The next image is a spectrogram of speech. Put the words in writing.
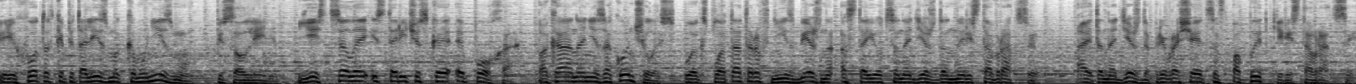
Переход от капитализма к коммунизму, писал Ленин, есть целая историческая эпоха. Пока она не закончилась, у эксплуататоров неизбежно остается надежда на реставрацию. А эта надежда превращается в попытки реставрации.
